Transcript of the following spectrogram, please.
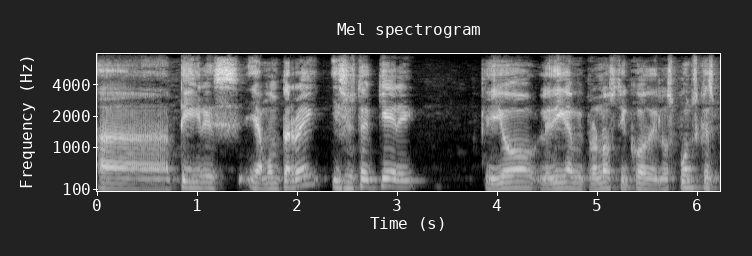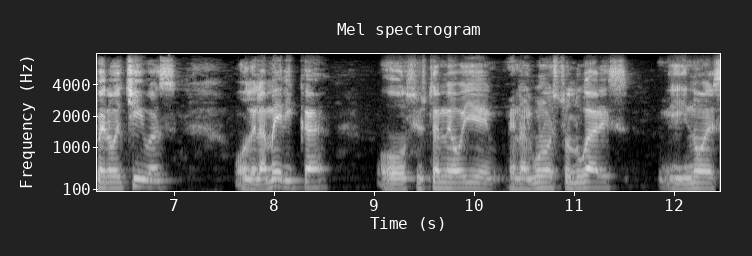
a Tigres y a Monterrey. Y si usted quiere que yo le diga mi pronóstico de los puntos que espero de Chivas o del América, o si usted me oye en alguno de estos lugares y no es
